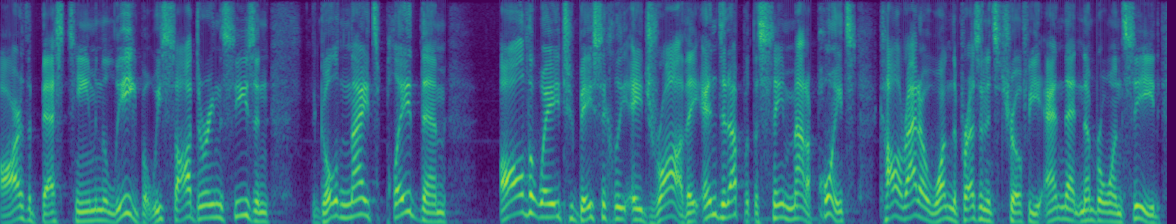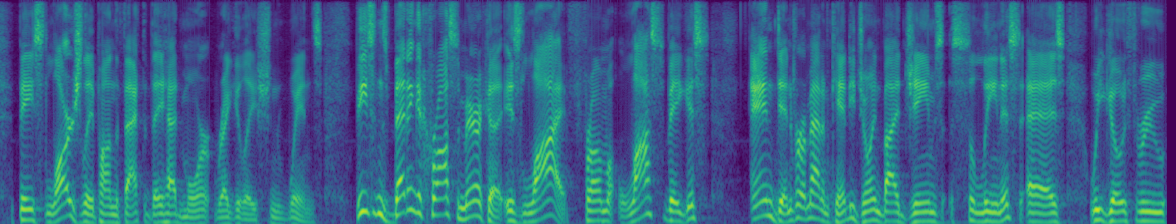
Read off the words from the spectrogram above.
are the best team in the league. But we saw during the season, the Golden Knights played them all the way to basically a draw. They ended up with the same amount of points. Colorado won the President's Trophy and that number one seed based largely upon the fact that they had more regulation wins. VSiN's Betting Across America is live from Las Vegas and Denver. I'm Adam Candee, joined by James Salinas as we go through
